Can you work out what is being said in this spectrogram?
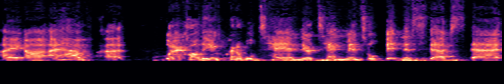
I, uh, I have uh, what I call the Incredible 10. There are 10 mental fitness steps that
